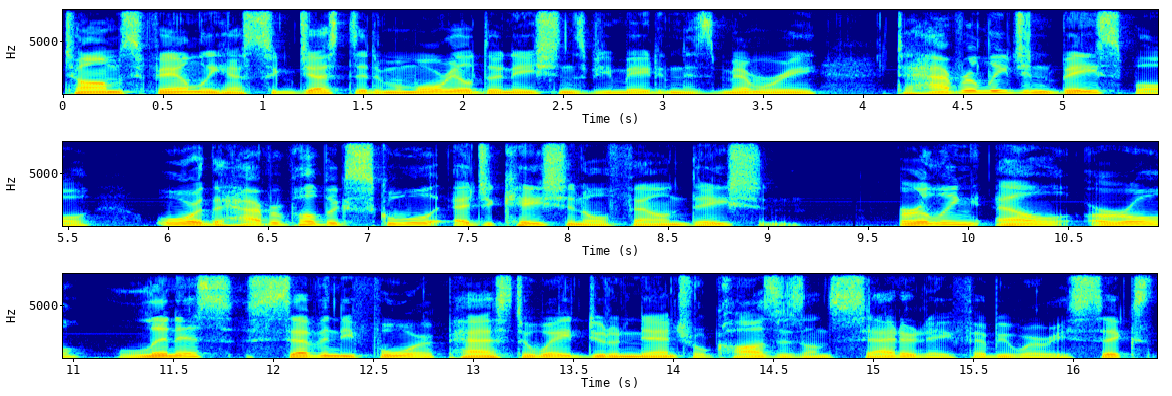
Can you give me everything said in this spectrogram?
Tom's family has suggested memorial donations be made in his memory to Havre Legion Baseball or the Havre Public School Educational Foundation. Erling L. Earl Linus, 74, passed away due to natural causes on Saturday, February 6th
